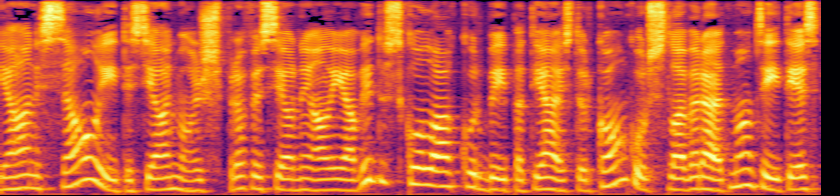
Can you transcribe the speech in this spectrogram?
Jānis Saulītis Jāņmožs profesionālajā vidusskolā, kur bija pat jāiztur konkurss, lai varētu mācīties,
